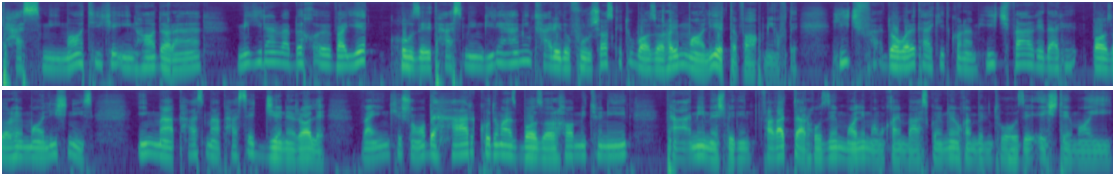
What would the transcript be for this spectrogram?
تصمیماتی که اینها دارن می‌گیرن و, بخ... و یک حوزه تصمیم گیری همین خرید و فروش هاست که تو بازارهای مالی اتفاق میفته هیچ دوباره تاکید کنم هیچ فرقی در بازارهای مالیش نیست. این مبحث مبحث جنراله و اینکه شما به هر کدوم از بازارها می‌تونید تعمیمش بدین. فقط در حوزه مالی ما می‌خوایم بحث کنیم نمی‌خوایم بریم تو حوزه اجتماعی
